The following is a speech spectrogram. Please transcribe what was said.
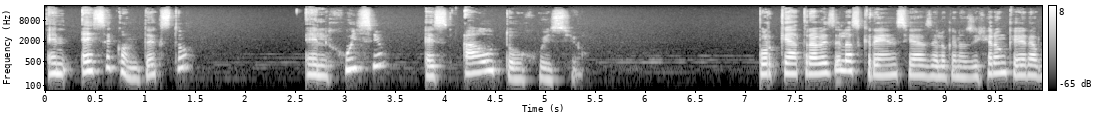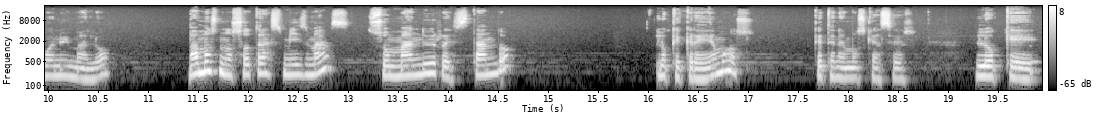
en ese contexto, el juicio es autojuicio. Porque a través de las creencias, de lo que nos dijeron que era bueno y malo, vamos nosotras mismas sumando y restando lo que creemos que tenemos que hacer, lo que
